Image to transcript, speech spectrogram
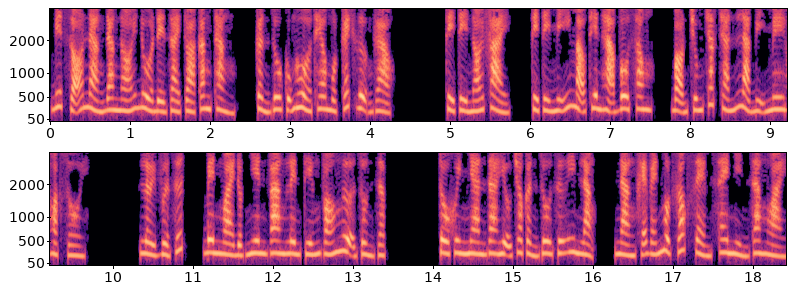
Biết rõ nàng đang nói đùa để giải tỏa căng thẳng, Cẩn Du cũng hùa theo một cách gượng gạo. Tỷ tỷ nói phải, tỷ tỷ mỹ mạo thiên hạ vô song, bọn chúng chắc chắn là bị mê hoặc rồi. Lời vừa dứt, bên ngoài đột nhiên vang lên tiếng vó ngựa rồn rập. Tô Khuynh Nhan ra hiệu cho Cẩn Du giữ im lặng, nàng khẽ vén một góc rèm xe nhìn ra ngoài.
